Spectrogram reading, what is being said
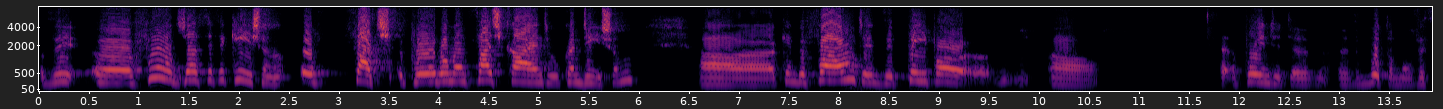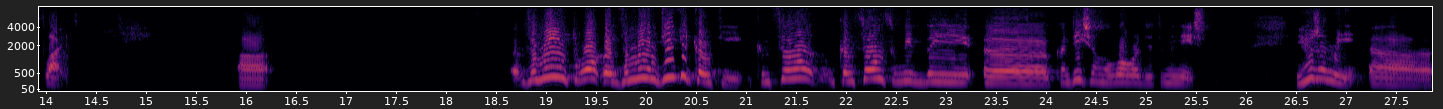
The uh, full justification of such a problem and such kind of condition uh, can be found in the paper uh, pointed at the bottom of the slide. Uh, the main uh, the main difficulty concern, concerns with the uh, of over determination. Usually, uh,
